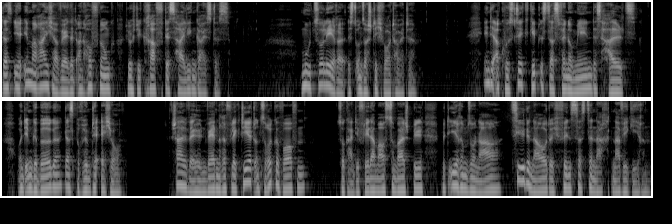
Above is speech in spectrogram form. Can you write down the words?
dass ihr immer reicher werdet an Hoffnung durch die Kraft des Heiligen Geistes. Mut zur Lehre ist unser Stichwort heute. In der Akustik gibt es das Phänomen des Halls und im Gebirge das berühmte Echo. Schallwellen werden reflektiert und zurückgeworfen so kann die Fledermaus zum Beispiel mit ihrem Sonar zielgenau durch finsterste Nacht navigieren.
